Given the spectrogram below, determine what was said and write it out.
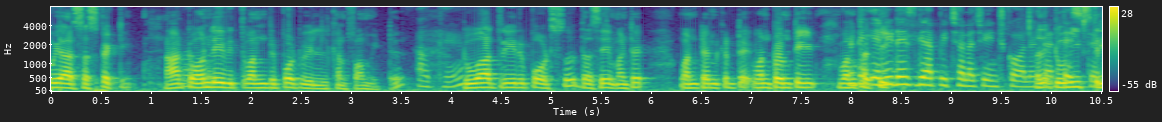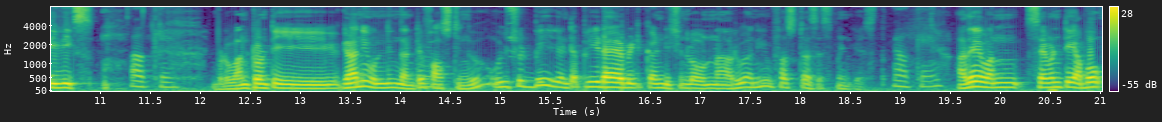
we're suspecting not only with one report will confirm it two or three reports the same అంటే వన్ టెన్ కంటే one twenty one thirty days gap ఇచ్చి అలా చేయించుకోవాలంటే అదే two weeks three weeks okay ఇప్పుడు వన్ ట్వంటీ కానీ ఉండిందంటే ఫాస్టింగ్ వీ షుడ్ బి అంటే ప్రీ డయాబెటిక్ కండిషన్లో ఉన్నారు అని ఫస్ట్ అసెస్మెంట్ చేస్తాం. ఓకే అదే వన్ సెవెంటీ అబౌవ్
